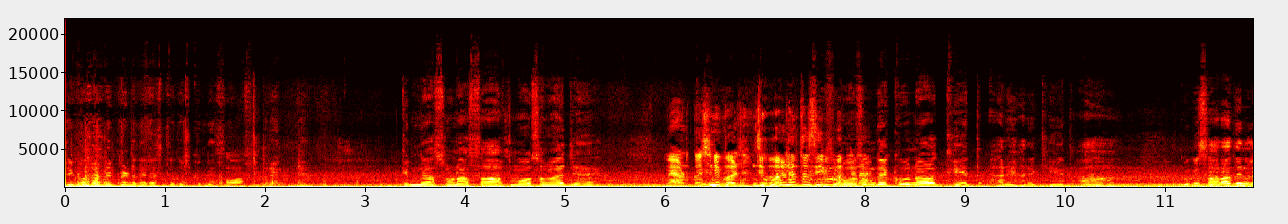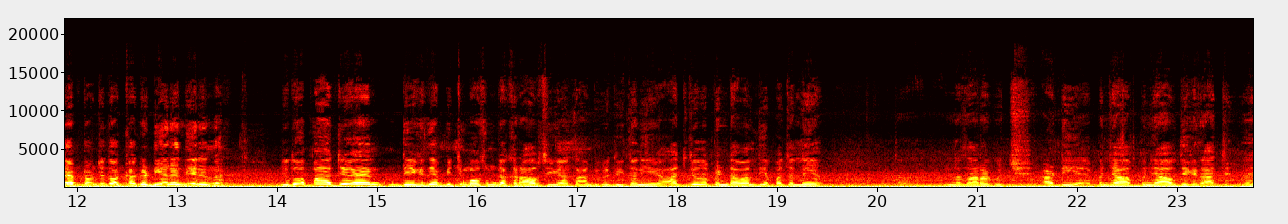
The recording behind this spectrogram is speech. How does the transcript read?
ਦੇਖੋ ਸਾਡੇ ਪਿੰਡ ਦੇ ਰਸਤੇ ਤੋਂ ਕਿੰਨੇ ਸਾਫ਼ ਸੁਥਰੇ ਨੇ। ਕਿੰਨਾ ਸੋਹਣਾ ਸਾਫ਼ ਮੌਸਮ ਹੈ ਅੱਜ ਹੈ। ਮੈਂ ਹੁਣ ਕੁਝ ਨਹੀਂ ਬੋਲਣਾ ਜੋ ਬੋਲਣਾ ਤੁਸੀਂ ਤੁਸੀਂ ਮੌਸਮ ਦੇਖੋ ਨਾਲ ਖੇਤ ਹਰੇ ਹਰੇ ਖੇਤ ਆਹ ਕਿਉਂਕਿ ਸਾਰਾ ਦਿਨ ਲੈਪਟਾਪ ਜਦੋਂ ਅੱਖਾਂ ਗੱਡੀਆਂ ਰਹਿੰਦੀਆਂ ਨੇ ਨਾ ਜਦੋਂ ਆਪਾਂ ਅੱਜ ਐ ਦੇਖਦੇ ਆ ਵਿੱਚ ਮੌਸਮ ਦਾ ਖਰਾਬ ਸੀਗਾ ਤਾਂ ਵੀ ਕੋਈ ਦਿਖਦਾ ਨਹੀਂ ਹੈਗਾ। ਅੱਜ ਜਦੋਂ ਪਿੰਡਾਂ ਵੱਲ ਦੀ ਆਪਾਂ ਚੱਲੇ ਆ ਤਾਂ ਨਜ਼ਾਰਾ ਕੁਝ ਅੱਡ ਹੀ ਹੈ। ਪੰਜਾਬ ਪੰਜਾਬ ਦਿਖਦਾ ਅੱਜ ਹੈ?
